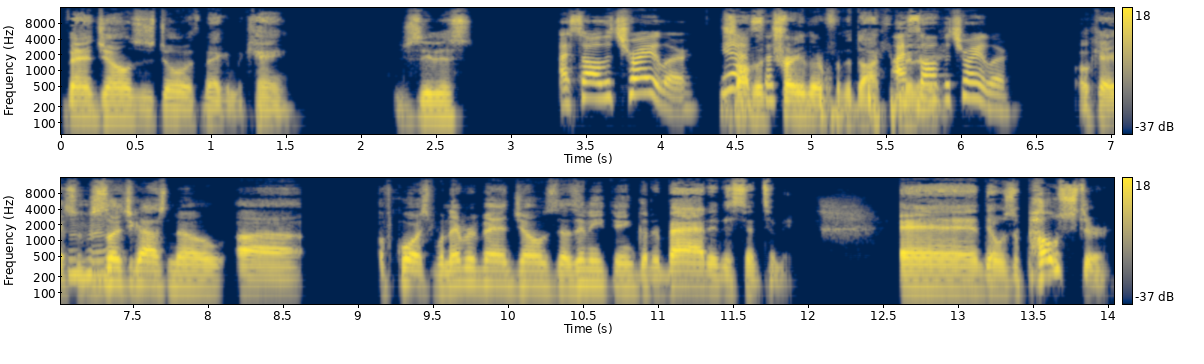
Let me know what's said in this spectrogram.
Van Jones is doing with Meghan McCain? Did you see this? I saw the trailer. You yes, saw the trailer for the documentary. I saw the trailer. Okay, so mm-hmm. just to let you guys know, uh, of course, whenever Van Jones does anything, good or bad, it is sent to me. And there was a poster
